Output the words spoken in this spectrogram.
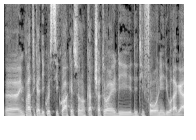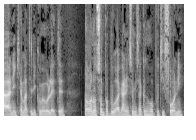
eh, in pratica di questi qua che sono cacciatori di, di tifoni, di uragani, chiamateli come volete. No, ma non sono proprio uragani, mi sa che sono proprio tifoni.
